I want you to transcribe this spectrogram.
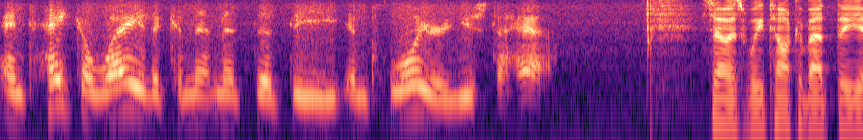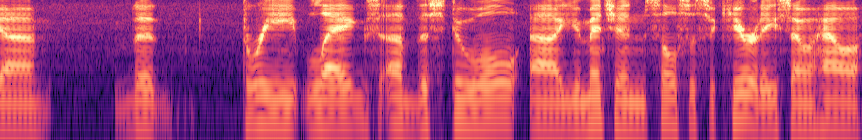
and take away the commitment that the employer used to have. So, as we talk about the uh, the three legs of the stool. Uh, you mentioned Social Security, so how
